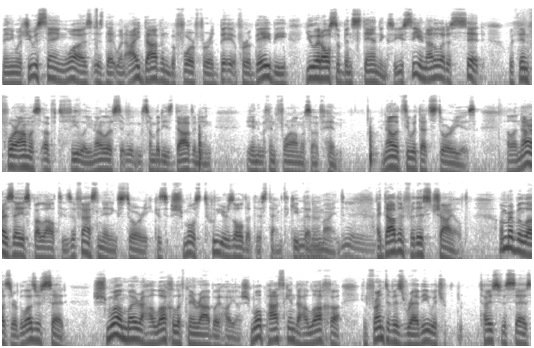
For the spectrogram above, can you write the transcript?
Meaning what she was saying was is that when I davened before for a ba- for a baby, you had also been standing. So you see, you're not allowed to sit within four amos of tefillah. You're not allowed to sit when somebody's davening in within four amos of him. And now let's see what that story is. Elanara Zeis Balalti is a fascinating story because Shmuel's two years old at this time, to keep that in Mhm. mind. Yeah, yeah, yeah. I davened for this child. Omer Belazar, Belazar said, Shmuel Moira halacha lifnei Rabbi Haya. Shmuel paskin the halacha in front of his Rebbe, which Tosfos says,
